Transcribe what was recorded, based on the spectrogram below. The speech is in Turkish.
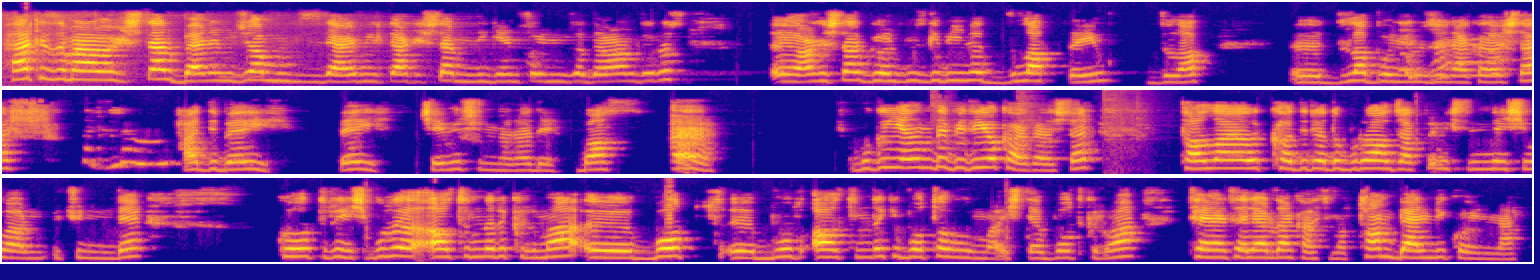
Herkese merhaba arkadaşlar. Ben Emircan. Bugün sizlerle birlikte arkadaşlar mini games oyunumuza devam ediyoruz. Ee, arkadaşlar gördüğünüz gibi yine Dlap'dayım. Dlap. Ee, Dlap oynuyoruz yine arkadaşlar. Hadi bey. Bey. Çevir şunları hadi. Bas. Bugün yanımda biri yok arkadaşlar. Talha, Kadir ya da Burak alacaktım. İkisinin de işi var. Üçünün de. Gold Rush. Bu da altınları kırma. e, bot, e, bot altındaki bota vurma. işte bot kırma. TNT'lerden kaçma. Tam benlik oyunlar.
